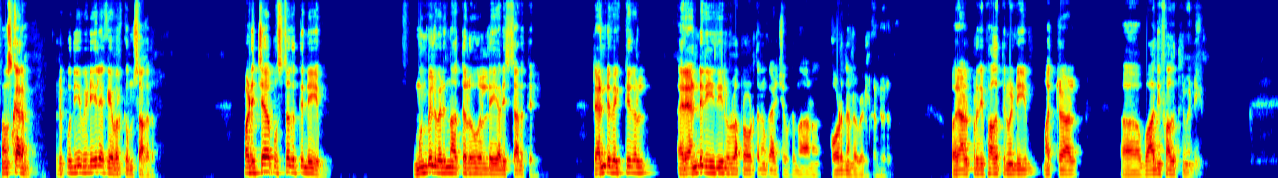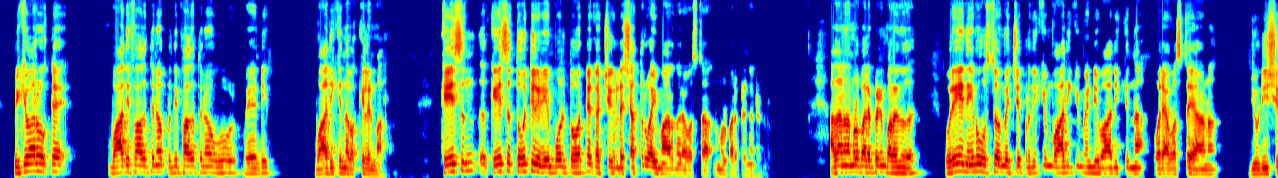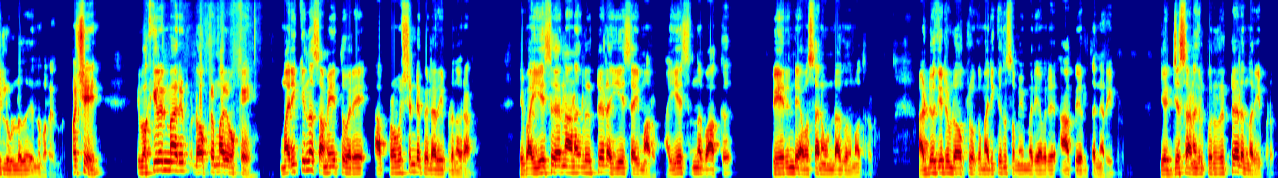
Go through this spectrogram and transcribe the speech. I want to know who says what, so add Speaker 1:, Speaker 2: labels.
Speaker 1: നമസ്കാരം. ഒരു പുതിയ വീഡിയോയിലേക്ക് ഏവർക്കും സ്വാഗതം. പഠിച്ച പുസ്തകത്തിന്റെയും മുൻപിൽ വരുന്ന തെളിവുകളുടെയും അടിസ്ഥാനത്തിൽ രണ്ട് വ്യക്തികൾ രണ്ട് രീതിയിലുള്ള പ്രവർത്തനം കാഴ്ചവെക്കുന്നതാണ് കോടതി നടപടികൾ കണ്ടുവരുന്നത്. ഒരാൾ പ്രതിഭാഗത്തിന് വേണ്ടിയും മറ്റൊരാൾ വാദിഭാഗത്തിന് വേണ്ടിയും. മിക്കവാറും ഒക്കെ വാദിഭാഗത്തിനോ പ്രതിഭാഗത്തിനോ വേണ്ടി വാദിക്കുന്ന വക്കീലന്മാർ കേസ് കേസ് തോറ്റു കഴിയുമ്പോൾ തോറ്റ കക്ഷികളുടെ ശത്രുവായി മാറുന്ന ഒരു അവസ്ഥ നമ്മൾ പലപ്പോഴും കണ്ടിട്ടുണ്ട്. അതാണ് നമ്മൾ പലപ്പോഴും പറയുന്നത്. ഒരേ നിയമപുസ്തകം വെച്ച് പ്രതിക്കും വാദിക്കും വേണ്ടി വാദിക്കുന്ന ഒരവസ്ഥയാണ് ജുഡീഷ്യലിലുള്ളത് എന്ന് പറയുന്നത്. പക്ഷേ ഈ വക്കീലന്മാരും ഡോക്ടർമാരും ഒക്കെ മരിക്കുന്ന സമയത്ത് വരെ ആ പ്രൊഫഷന്റെ പേരിൽ അറിയപ്പെടുന്നവരാണ്. ഇപ്പോൾ ഐ എസ് കാരനാണെങ്കിൽ റിട്ടയർഡ് ഐ എസ് ആയി മാറും. ഐ എസ് എന്ന വാക്ക് പേരിന്റെ അവസാനം ഉണ്ടാകുമെന്ന് മാത്രമേ ഉള്ളൂ. അഡ്വക്കേറ്റും ഡോക്ടറും ഒക്കെ മരിക്കുന്ന സമയം വരെ അവർ ആ പേരിൽ തന്നെ അറിയപ്പെടും. ജഡ്ജസ് ആണെങ്കിൽ പോലും റിട്ടയർഡ് എന്നറിയപ്പെടും.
